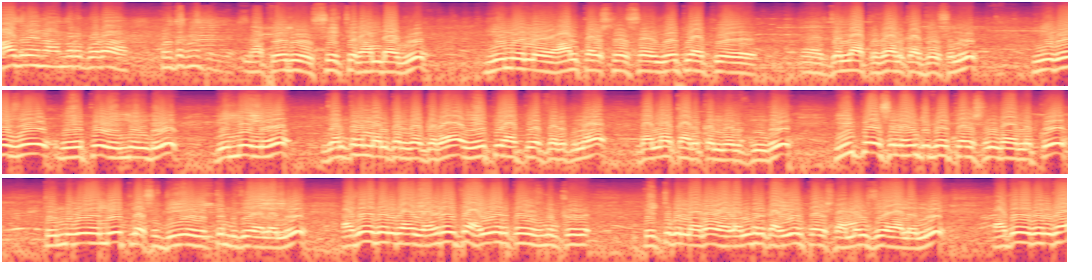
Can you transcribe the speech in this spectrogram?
హాజరైన అందరూ కూడా కృతజ్ఞతలు నా పేరు CH Rambabu. Union all pensioners APRP జిల్లా ప్రధాన కార్యదర్శులు. ఈరోజు రేపు ఎల్లుండి ఢిల్లీలో జంతర్ మంతర్ దగ్గర ఏపీఆర్పీ తరఫున ధర్నా కార్యక్రమం జరుగుతుంది. ఈపీఎస్ నైంటీ ఫైవ్ పెన్షన్దారులకు తొమ్మిది వేలు ప్లస్ డిఏ వర్తింపు చేయాలని అదేవిధంగా ఎవరైతే హయ్యర్ పెన్షన్కు పెట్టుకున్నారో వాళ్ళందరికీ హయ్యర్ పెన్షన్ అమలు చేయాలని అదేవిధంగా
